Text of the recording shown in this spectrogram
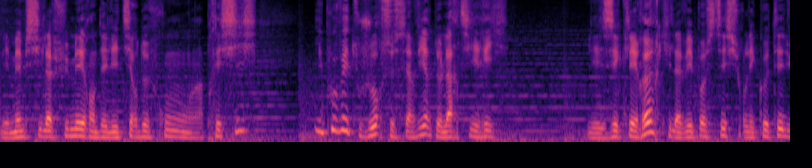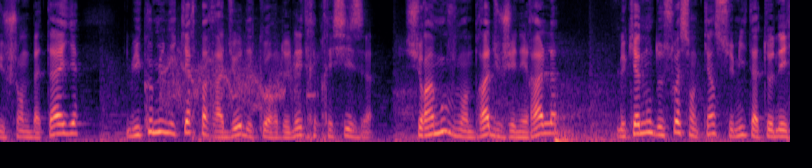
Mais même si la fumée rendait les tirs de front imprécis, ils pouvaient toujours se servir de l'artillerie. Les éclaireurs qu'il avait postés sur les côtés du champ de bataille lui communiquèrent par radio des coordonnées très précises. Sur un mouvement de bras du général, le canon de 75 se mit à tonner.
